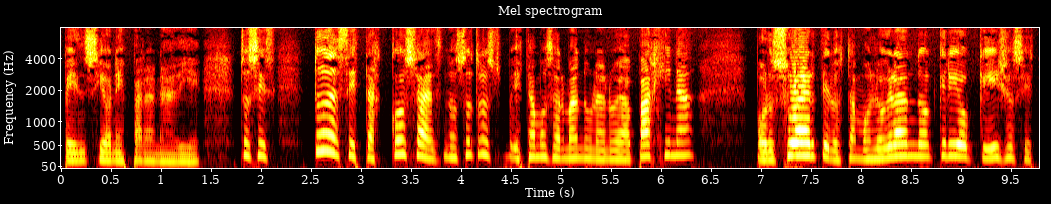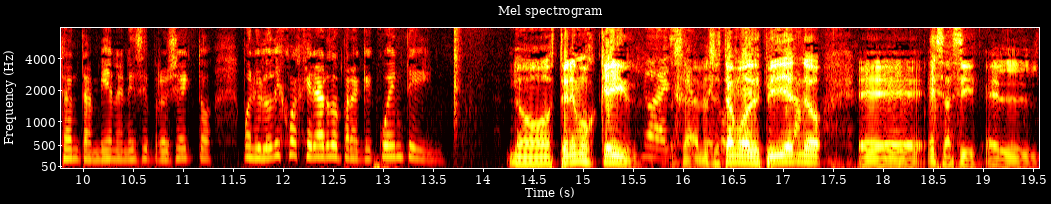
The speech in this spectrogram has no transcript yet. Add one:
pensiones para nadie. Entonces, todas estas cosas, nosotros estamos armando una nueva página, por suerte lo estamos logrando, creo que ellos están también en ese proyecto. Bueno, lo dejo a Gerardo para que cuente Nos tenemos que ir. No, o sea, nos estamos despidiendo. Eh, es así, el,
